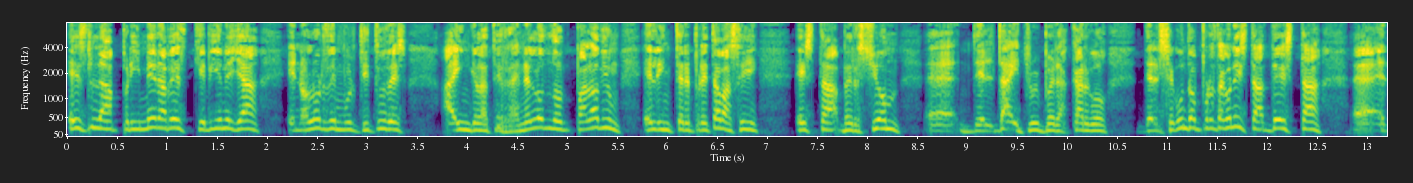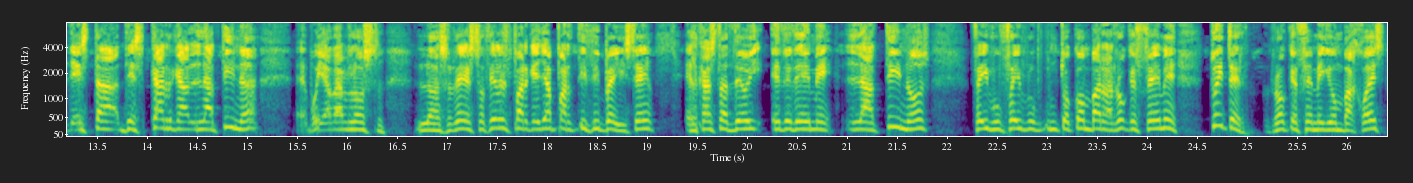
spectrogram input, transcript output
es la primera vez que viene ya en olor de multitudes a Inglaterra. En el London Palladium él interpretaba así esta versión eh, del Die Trooper a cargo del segundo protagonista de esta, eh, de esta descarga latina. voy a dar los, las redes sociales para que ya participéis el hashtag de hoy, EDDM Latinos. Facebook, facebook.com barra rockfm, Twitter, rockfm-es,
